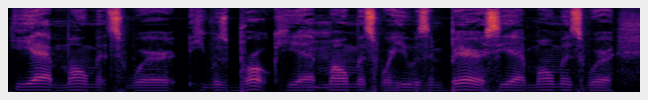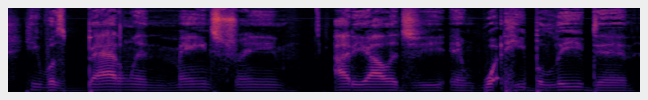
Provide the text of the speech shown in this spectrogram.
he had moments where he was broke. He had moments where he was embarrassed. He had moments where he was battling mainstream ideology and what he believed in.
